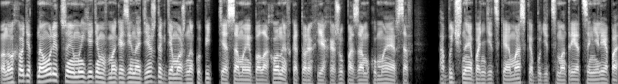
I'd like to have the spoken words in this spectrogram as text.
Он выходит на улицу, и мы едем в магазин одежды, где можно купить те самые балахоны, в которых я хожу по замку Майерсов. Обычная бандитская маска будет смотреться нелепо,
